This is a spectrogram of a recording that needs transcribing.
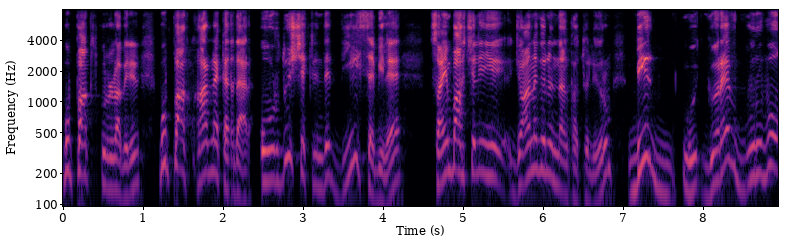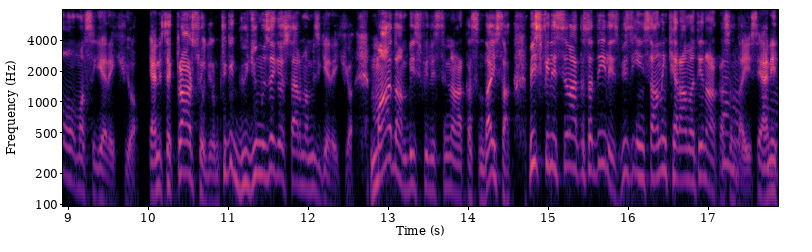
Bu pakt kurulabilir. Bu pakt her ne kadar ordu şeklinde değilse bile Sayın Bahçeli'yi canı gönülden katılıyorum. Bir gö- görev grubu olması gerekiyor. Yani tekrar söylüyorum. Çünkü gücümüze göstermemiz gerekiyor. Madem biz Filistin'in arkasındaysak, biz Filistin arkasında değiliz. Biz insanın kerametinin arkasındayız. Yani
